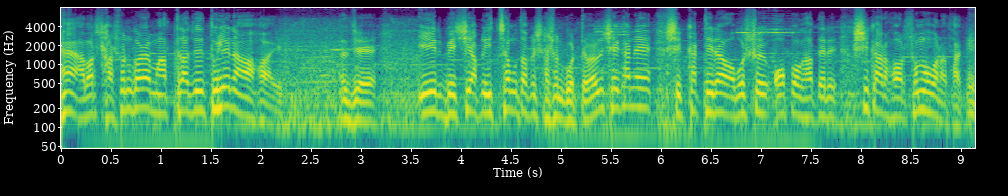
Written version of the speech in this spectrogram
হ্যাঁ আবার শাসন করার মাত্রা যদি তুলে নেওয়া হয়, যে এর বেশি আপনি ইচ্ছা মতো আপনি শাসন করতে পারবেন সেখানে শিক্ষার্থীরা অবশ্যই অপঘাতের শিকার হওয়ার সম্ভাবনা থাকে।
